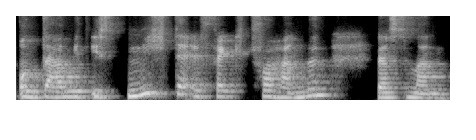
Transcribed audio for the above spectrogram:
Und damit ist nicht der Effekt vorhanden, dass man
